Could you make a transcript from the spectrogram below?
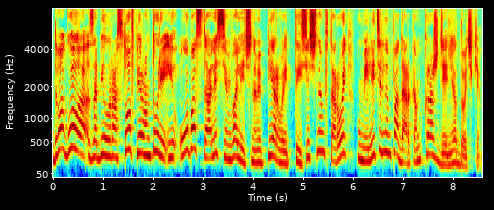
Два гола забил Ростов в первом туре, и оба стали символичными. Первый – тысячным, второй – умилительным подарком к рождению дочки.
